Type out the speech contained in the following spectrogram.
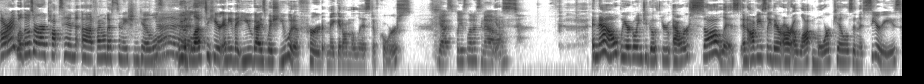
All right, well, those are our top 10 uh, Final Destination kills. Yes. We would love to hear any that you guys wish you would have heard make it on the list, of course. Yes, please let us know. Yes. And now we are going to go through our Saw list. And obviously, there are a lot more kills in this series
